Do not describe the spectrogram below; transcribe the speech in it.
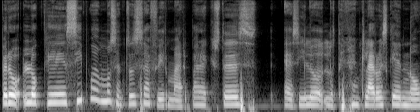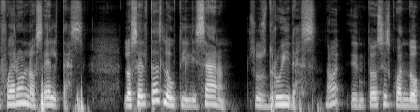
Pero lo que sí podemos entonces afirmar, para que ustedes así lo, lo tengan claro, es que no fueron los celtas. Los celtas lo utilizaron, sus druidas, ¿no? Entonces, cuando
